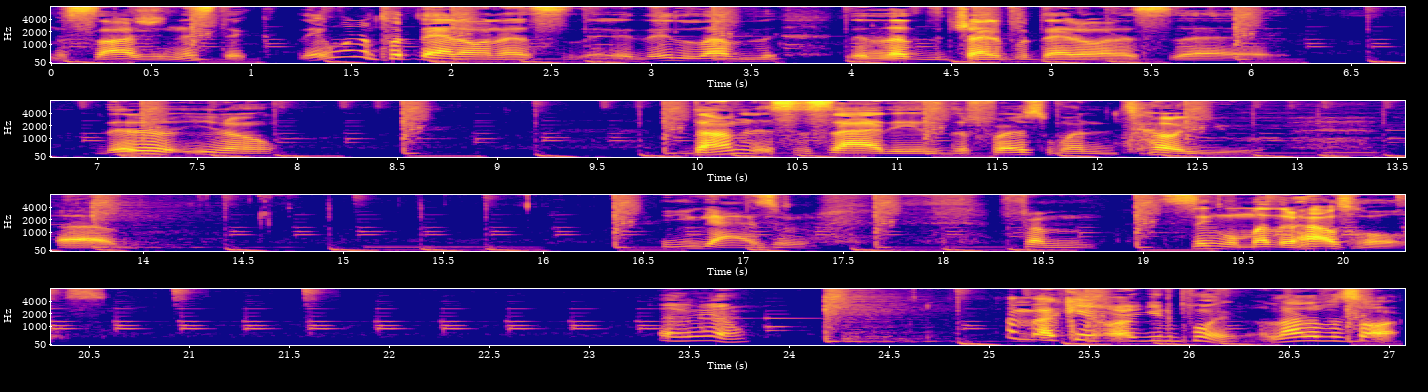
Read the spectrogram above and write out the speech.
Misogynistic. They want to put that on us. They, love the they love to try to put that on us. Uh, they're, you know, dominant society is the first one to tell you, um, you guys are from single mother households. And, you know, I can't argue the point. A lot of us are.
